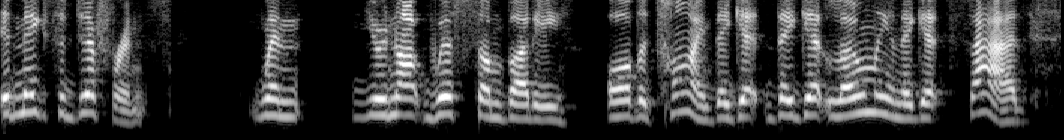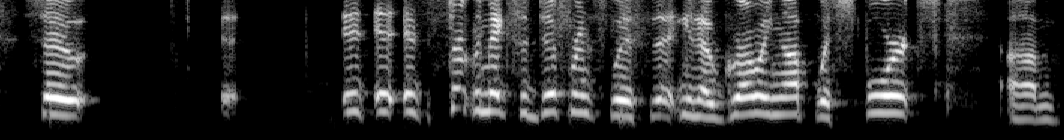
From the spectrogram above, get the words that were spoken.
it makes a difference when you're not with somebody all the time. They get they get lonely and they get sad. So it, it, it certainly makes a difference with you know growing up with sports um,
